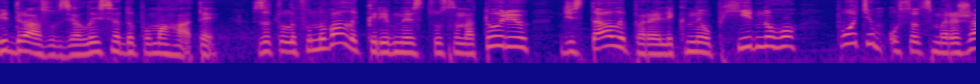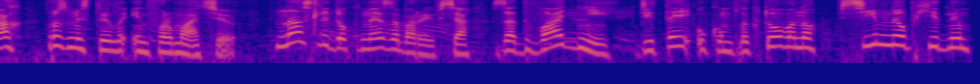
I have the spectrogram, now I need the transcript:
відразу взялися допомагати. Зателефонували керівництву санаторію, дістали перелік необхідного. Потім у соцмережах розмістили інформацію. Наслідок не забарився. За два дні дітей укомплектовано всім необхідним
